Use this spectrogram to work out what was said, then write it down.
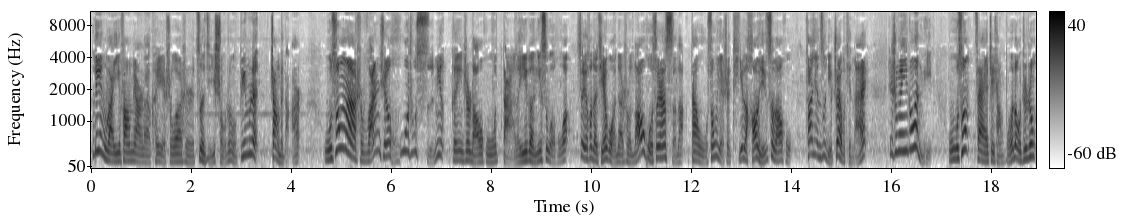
另外一方面呢，可以说是自己手中有兵刃，仗着胆儿。武松呢是完全豁出死命，跟一只老虎打了一个你死我活。最后的结果呢，是老虎虽然死了，但武松也是提了好几次老虎，发现自己拽不起来。这说明一个问题：武松在这场搏斗之中，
